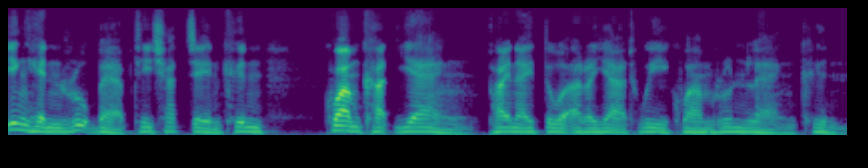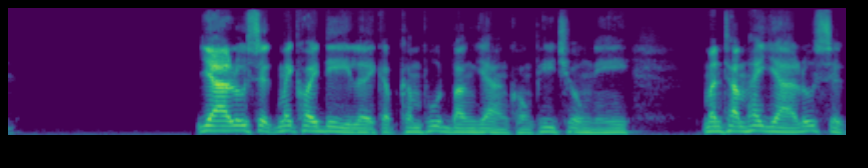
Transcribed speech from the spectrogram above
ยิ่งเห็นรูปแบบที่ชัดเจนขึ้น ความขัดแย้งภายในตัวอารยาทวีความรุนแรงขึ้น ยารู้สึกไม่ค่อยดีเลยกับคำพูดบางอย่างของพี่ช่วงนี้ มันทำให้ยารู้สึก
